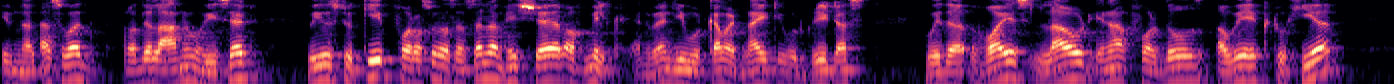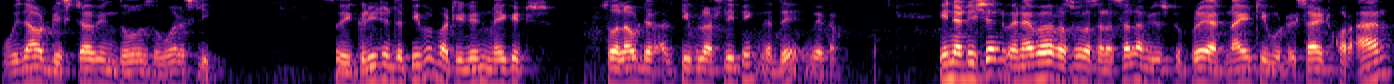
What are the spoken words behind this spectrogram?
ibn al Aswad anhu, he said, We used to keep for Rasulullah his share of milk, and when he would come at night, he would greet us with a voice loud enough for those awake to hear without disturbing those who were asleep. So he greeted the people, but he didn't make it so loud that people are sleeping that they wake up. In addition, whenever Rasulullah used to pray at night, he would recite Quran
